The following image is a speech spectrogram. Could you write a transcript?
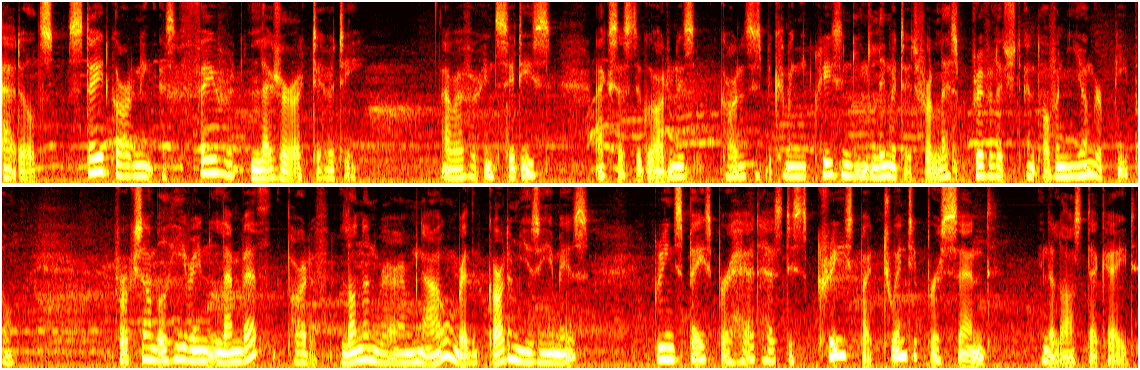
adults stayed gardening as a favorite leisure activity. However, in cities, access to gardens, gardens is becoming increasingly limited for less privileged and often younger people. For example, here in Lambeth, the part of London where I'm now, where the Garden Museum is, green space per head has decreased by 20% in the last decade.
